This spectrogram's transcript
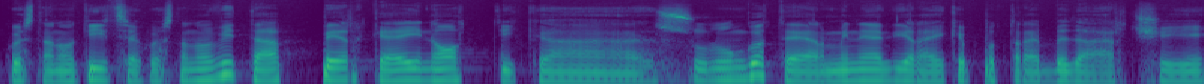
questa notizia, questa novità, perché in ottica su lungo termine direi che potrebbe darci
